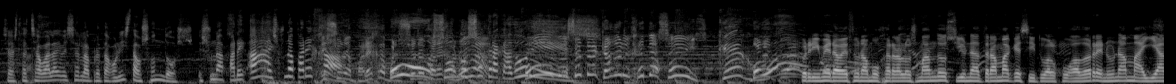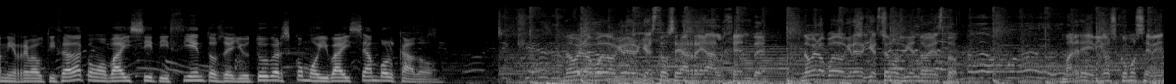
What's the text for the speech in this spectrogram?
O sea, esta chavala debe ser la protagonista o son dos. Es una pareja. ¡Ah, es una pareja! Es una pareja, pero ¡Oh, es una pareja son dos atracadores! ¡Oh, dos atracadores GTA 6! ¡Qué guapo! Primera vez una mujer a los mandos y una trama que sitúa al jugador en una Miami rebautizada como Vice City. Cientos de youtubers como Ibai se han volcado. No me lo puedo creer que esto sea real, gente. No me lo puedo creer que estemos viendo esto. Madre de Dios, cómo se ve.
